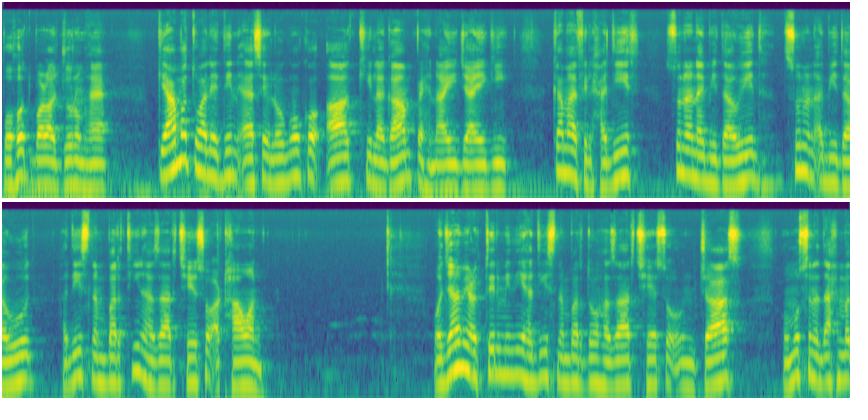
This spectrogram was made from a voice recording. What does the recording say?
بہت بڑا جرم ہے۔ قیامت والے دن ایسے لوگوں کو آگ کی لگام پہنائی جائے گی۔ کما فی الحدیث، سنن ابی داود سنن ابی داود حدیث نمبر تین ہزار چھ سو اٹھاون۔ و جامع ترمیدی حدیث نمبر دو ہزار چھ سو انچاس۔ و مسند احمد،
